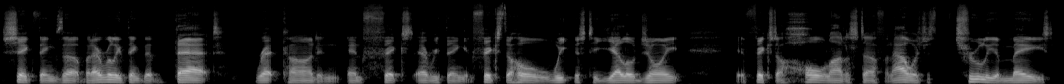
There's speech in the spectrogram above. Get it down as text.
shake things up. But I really think that that retconned and, and fixed everything. It fixed the whole weakness to yellow joint. It fixed a whole lot of stuff. And I was just truly amazed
